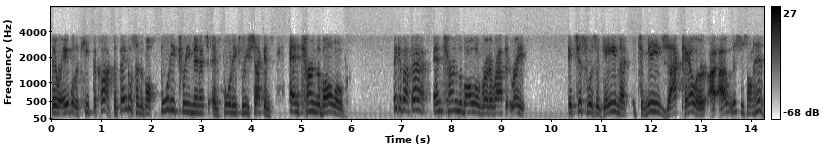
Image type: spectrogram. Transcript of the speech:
they were able to keep the clock. The Bengals had the ball 43 minutes and 43 seconds and turned the ball over. Think about that. And turned the ball over at a rapid rate. It just was a game that, to me, Zac Taylor, I, I, this was on him.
